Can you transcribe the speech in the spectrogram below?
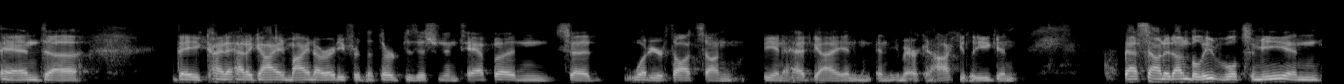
and uh, they kind of had a guy in mind already for the third position in Tampa and said, "What are your thoughts on being a head guy in, in the American Hockey League?" And that sounded unbelievable to me. And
